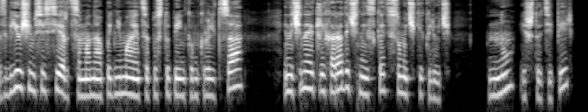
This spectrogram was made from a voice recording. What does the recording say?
С бьющимся сердцем она поднимается по ступенькам крыльца и начинает лихорадочно искать в сумочке ключ. Ну, и что теперь?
